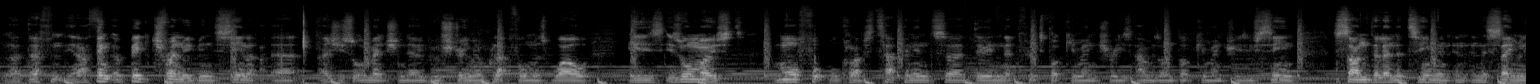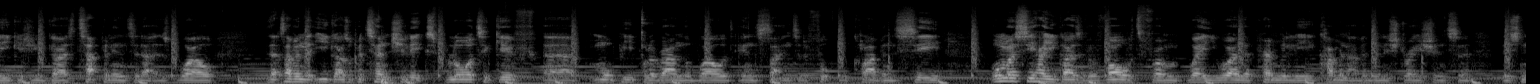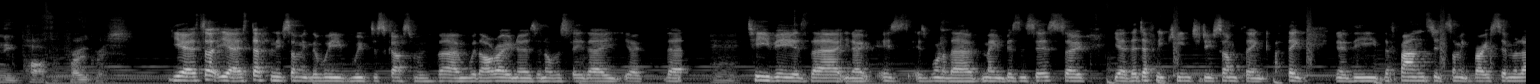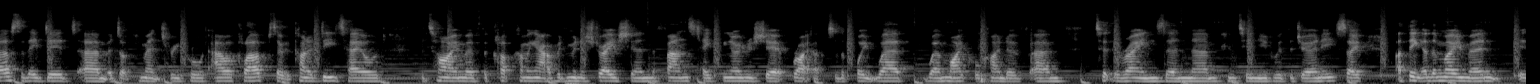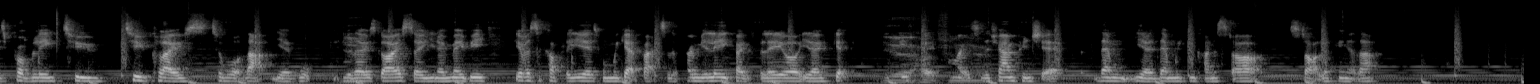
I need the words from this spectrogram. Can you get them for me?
No, definitely, and I think a big trend we've been seeing, uh, as you sort of mentioned there, with your streaming platform as well, is is almost more football clubs tapping into doing Netflix documentaries, Amazon documentaries. You've seen Sunderland, the team in, in, in, the same league as you guys, tapping into that as well. Is that something that you guys will potentially explore to give uh, more people around the world insight into the football club and see, almost see how you guys have evolved from where you were in the Premier League, coming out of administration to this new path of progress? Yeah, so yeah, it's definitely something that we we've discussed with um, with our owners, and obviously they you know they're Mm. TV is their, you know, is is one of their main businesses. So yeah, they're definitely keen to do something. I think you know the the fans did something very similar. So they did um, a documentary called Our Club. So it kind of detailed the time of the club coming out of administration, the fans taking ownership, right up to the point where where Michael kind of um, took the reins and um, continued with the journey. So I think at the moment it's probably too too close to what that yeah what yeah. those guys. So you know maybe give us a couple of years when we get back to the Premier League, hopefully, or you know get, yeah, right yeah. to the Championship. Then you know then we can kind of start start looking at that.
